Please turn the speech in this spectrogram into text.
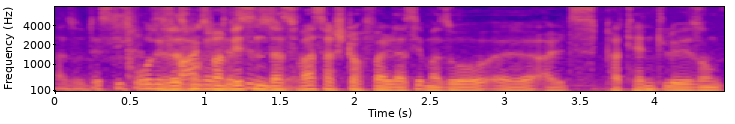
Also das ist die große also das Frage. muss man das wissen, dass Wasserstoff, weil das immer so äh, als Patentlösung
